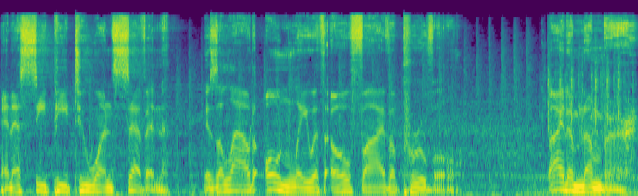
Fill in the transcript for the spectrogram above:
and SCP-217 is allowed only with O5 approval. Item Number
